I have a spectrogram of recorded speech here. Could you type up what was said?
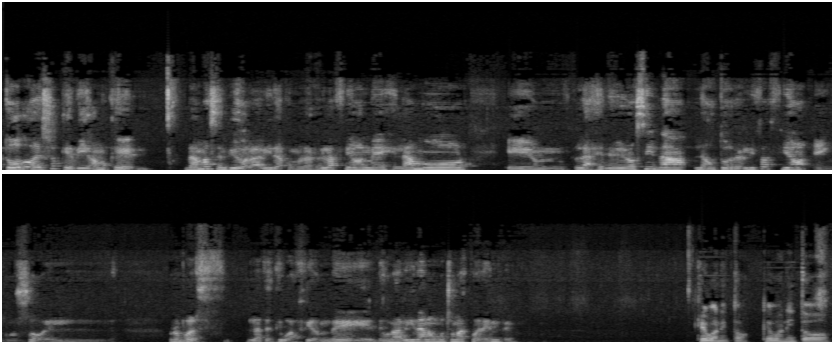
todo eso que digamos que da más sentido a la vida, como las relaciones, el amor, em, la generosidad, la autorrealización e incluso el, bueno, pues la testiguación de, una vida no mucho más coherente. Qué bonito, qué bonito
